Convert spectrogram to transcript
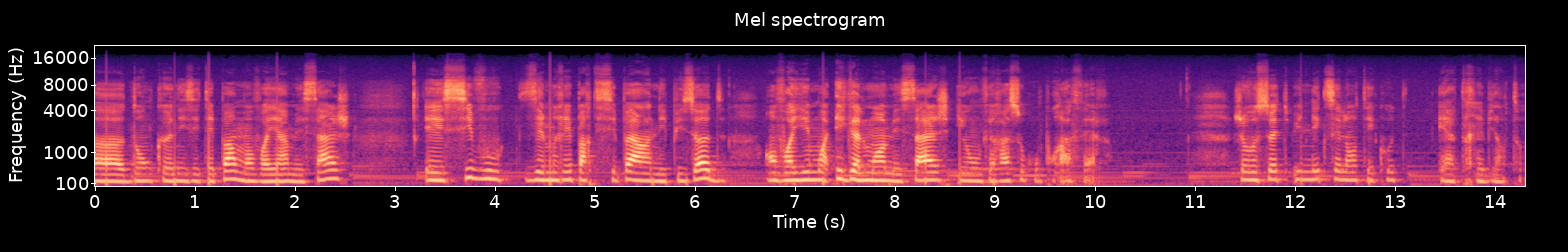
Euh, donc, euh, n'hésitez pas à m'envoyer un message. Et si vous aimeriez participer à un épisode, envoyez-moi également un message et on verra ce qu'on pourra faire. Je vous souhaite une excellente écoute et à très bientôt.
